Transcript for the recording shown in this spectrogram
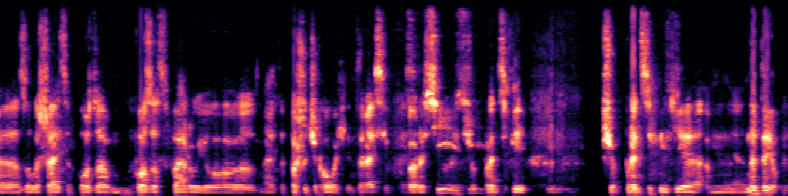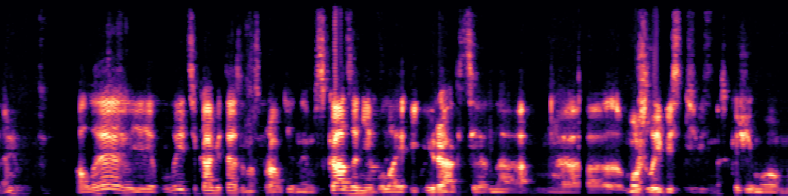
е, залишається поза поза сферою е, знаєте першочергових інтересів Росії, що в принципі, що в принципі є м, не дивним. Але були цікаві тези насправді ним сказані. Була і, реакція на е, можливість, скажімо,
